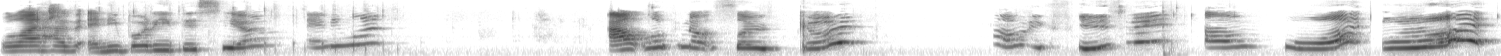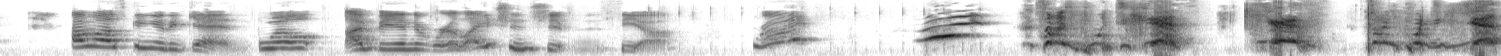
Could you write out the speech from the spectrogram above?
Will I have anybody this year? Anyone? Outlook not so good? Um, excuse me? Um, what? What? I'm asking it again. Will I be in a relationship this year? Right? Right? Someone's pointing yes! Yes! Someone's pointing yes!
